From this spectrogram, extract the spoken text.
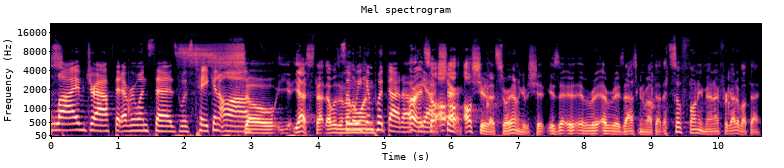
The live draft that everyone says was taken off. So yes, that, that was another So we one. can put that up. All right, Yeah, so I'll, sure. I'll, I'll share that story. I don't give a shit. Is there- everybody, everybody's asking about that? That's so funny, man. I forgot about that.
